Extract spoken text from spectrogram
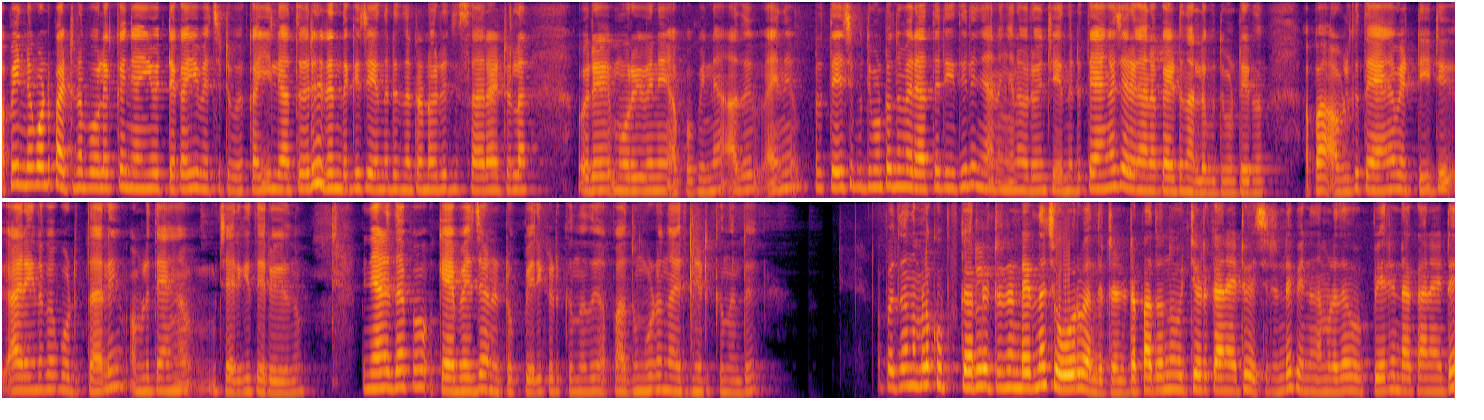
അപ്പോൾ എന്നെ കൊണ്ട് പറ്റുന്ന പോലെയൊക്കെ ഞാൻ ഈ ഒറ്റ കൈ വെച്ചിട്ട് പോയി. കൈയില്ലാത്തവർ എന്തൊക്കെ എന്നിട്ടാണ് ഒരു നിസ്സാരമായിട്ടുള്ള ഒരു മുറിവിന് അപ്പോൾ പിന്നെ അത് അതിന് പ്രത്യേകിച്ച് ബുദ്ധിമുട്ടൊന്നും വരാത്ത രീതിയിൽ ഞാൻ ഇങ്ങനെ ഓരോന്നും ചെയ്യുന്നുണ്ട്. തേങ്ങ ചിരകാനൊക്കെ ആയിട്ട് നല്ല ബുദ്ധിമുട്ടായിരുന്നു. അപ്പോൾ അവൾക്ക് തേങ്ങ വെട്ടിയിട്ട് ആരെങ്കിലുമൊക്കെ കൊടുത്താൽ അവൾ തേങ്ങ ചിരകി തരുമായിരുന്നു ഞാനിതാ ഇപ്പോൾ കാബേജാണ് കേട്ടോ ഉപ്പേരിക്ക് എടുക്കുന്നത്. അപ്പോൾ അതും കൂടെ ഒന്ന് അരിഞ്ഞെടുക്കുന്നുണ്ട്. അപ്പോൾ ഇത് നമ്മൾ കുക്കറിൽ ഇട്ടിട്ടുണ്ടായിരുന്ന ചോറ് വെന്തിട്ടുണ്ട് കേട്ടോ അപ്പോൾ അതൊന്ന് ഊറ്റിയെടുക്കാനായിട്ട് വെച്ചിട്ടുണ്ട്. പിന്നെ നമ്മളിത് ഉപ്പേരി ഉണ്ടാക്കാനായിട്ട്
